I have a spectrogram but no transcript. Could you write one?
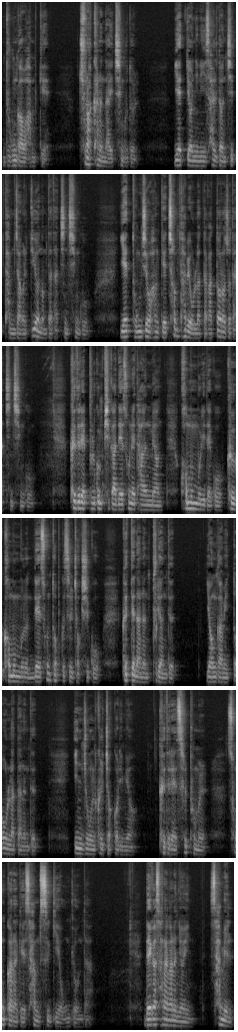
누군가와 함께 추락하는 나의 친구들, 옛 연인이 살던 집 담장을 뛰어넘다 다친 친구, 옛 동지와 함께 첨탑에 올랐다가 떨어져 다친 친구, 그들의 붉은 피가 내 손에 닿으면 검은 물이 되고 그 검은 물은 내 손톱 끝을 적시고 그때 나는 불현듯 영감이 떠올랐다는 듯 인중을 긁적거리며 그들의 슬픔을 손가락에 삼쓰기에 옮겨온다. 내가 사랑하는 여인 3일,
